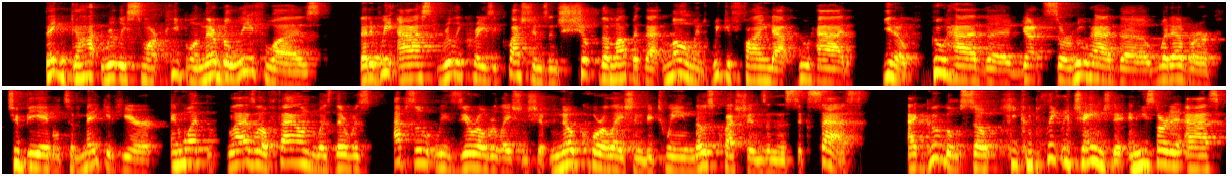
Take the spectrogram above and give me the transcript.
They got really smart people, and their belief was that if we asked really crazy questions and shook them up at that moment, we could find out who had you know, who had the guts or who had the whatever to be able to make it here. And what Laszlo found was there was absolutely zero relationship, no correlation between those questions and the success at Google. So he completely changed it and he started to ask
